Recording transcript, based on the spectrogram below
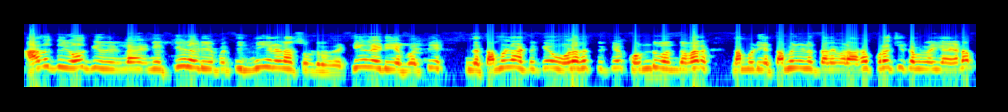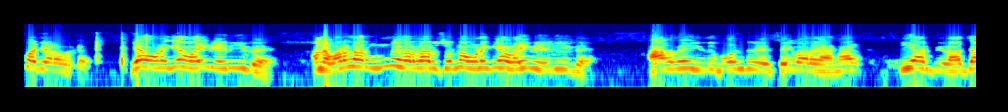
அதுக்கு யோக்கியது இல்ல. நீ கீழடியை பத்தி நீ என்னடா சொல்றது? கீழடியை பத்தி இந்த தமிழ்நாட்டுக்கே உலகத்துக்கே கொண்டு வந்தவர் நம்முடைய தமிழின தலைவராக புரட்சி தமிழர் ஐயா எடப்பாடியார் அவர்கள். ஏன் உனக்கு ஏன் வயிறு எரியுது? அந்த வரலாறு உண்மை வரலாறு சொன்னா உனக்கு ஏன் வயிறு எரியுது? ஆகவே இது போன்று செய்வாரே ஆனால் டிஆர்பி ராஜா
